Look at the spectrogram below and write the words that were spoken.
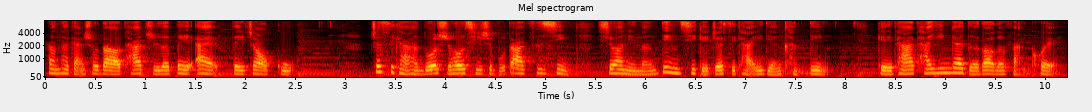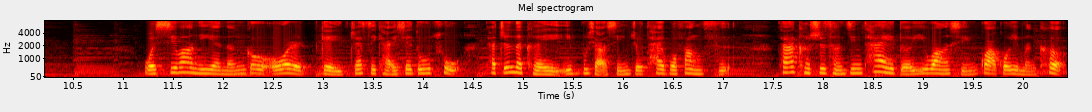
让他感受到他值得被爱、被照顾。Jessica 很多时候其实不大自信，希望你能定期给 Jessica 一点肯定，给她她应该得到的反馈。我希望你也能够偶尔给 Jessica 一些督促，她真的可以一不小心就太过放肆。他可是曾经太得意忘形，挂过一门课。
